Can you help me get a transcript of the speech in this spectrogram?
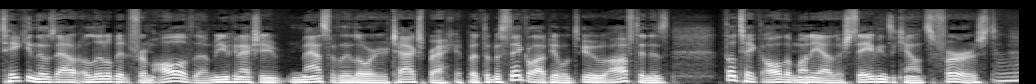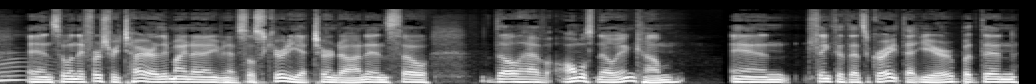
taking those out a little bit from all of them, you can actually massively lower your tax bracket. But the mistake a lot of people do often is they'll take all the money out of their savings accounts first. And so when they first retire, they might not even have Social Security yet turned on. And so they'll have almost no income and think that that's great that year. But then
